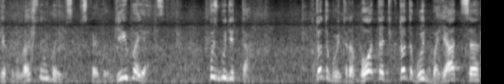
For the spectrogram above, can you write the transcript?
я понимаю, что не боишься. Пускай другие боятся. Пусть будет так. Кто-то будет работать, кто-то будет бояться.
